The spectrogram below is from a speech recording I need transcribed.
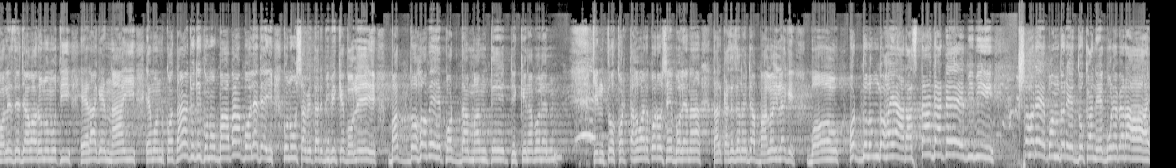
কলেজে যাওয়ার অনুমতি এর আগে নাই। এমন কথা যদি কোনো বাবা বলে দেয়, কোনো স্বামী তার বিবিকে বলে, বাধ্য হবে পর্দা মানতে, ঠিক কিনা বলেন? কিন্তু কর্তা হওয়ার পরও সে বলে না, তার কাছে যেন এটা ভালোই লাগে। বউ অর্ধলঙ্গ হয়ে রাস্তাঘাটে বিবি শহরে বন্দরে দোকানে ঘুরে বেড়ায়।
